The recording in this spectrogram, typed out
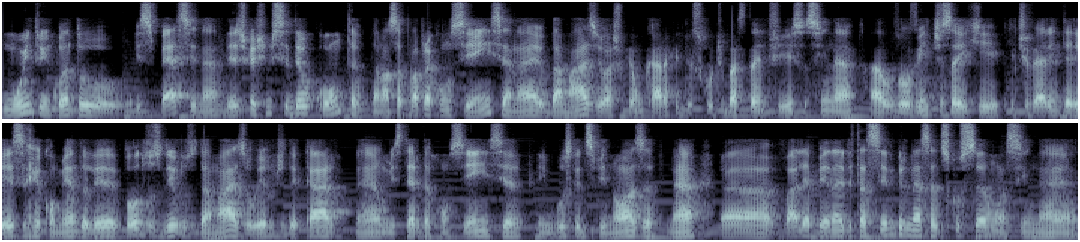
muito enquanto espécie, né? Desde que a gente se deu conta da nossa própria consciência, né? O Damasio, eu acho que é um cara que discute bastante isso, assim, né? Ah, os ouvintes aí que, que tiverem interesse, recomendo ler todos os livros do Damasio, O Erro de Descartes, né? O Mistério da Consciência, Em Busca de Spinoza, né? Ah, vale a pena ele estar tá sempre nessa discussão, assim, né?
